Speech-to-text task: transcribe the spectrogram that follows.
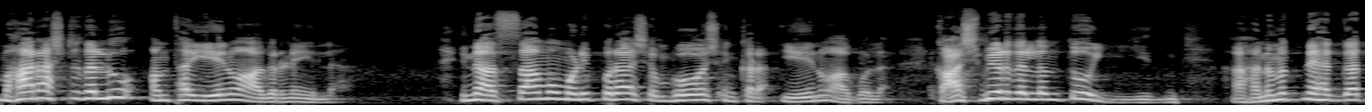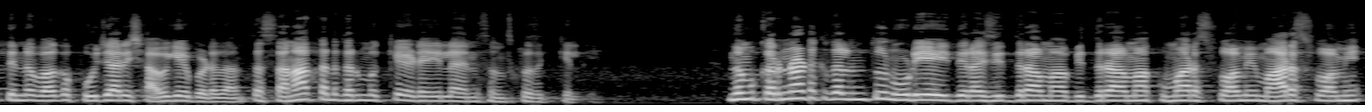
ಮಹಾರಾಷ್ಟ್ರದಲ್ಲೂ ಅಂಥ ಏನೂ ಆಧರಣೆ ಇಲ್ಲ. ಇನ್ನು ಅಸ್ಸಾಮು, ಮಣಿಪುರ, ಶಂಭೋ, ಶಂಕರ ಏನೂ ಆಗೋಲ್ಲ. ಕಾಶ್ಮೀರದಲ್ಲಂತೂ ಹನುಮತ್ನೇ ಹಗ್ಗ ತಿನ್ನುವಾಗ ಪೂಜಾರಿ ಶಾವಿಗೆ ಬಿಡದ ಅಂತ ಸನಾತನ ಧರ್ಮಕ್ಕೆ ಎಡೆ ಇಲ್ಲ ಏನು ಸಂಸ್ಕೃತಕ್ಕೆಲ್ಲಿ. ನಮ್ಮ ಕರ್ನಾಟಕದಲ್ಲಂತೂ ನೋಡಿಯೇ ಇದ್ದೀರಾ, ಸಿದ್ದರಾಮ ಬಿದ್ರಾಮ ಕುಮಾರಸ್ವಾಮಿ, ಮಾರಸ್ವಾಮಿ,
